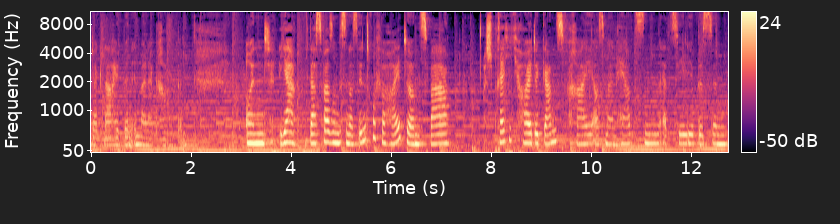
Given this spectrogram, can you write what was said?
der Klarheit bin, in meiner Kraft bin. Und ja, das war so ein bisschen das Intro für heute. Und zwar spreche ich heute ganz frei aus meinem Herzen, erzähle dir ein bisschen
